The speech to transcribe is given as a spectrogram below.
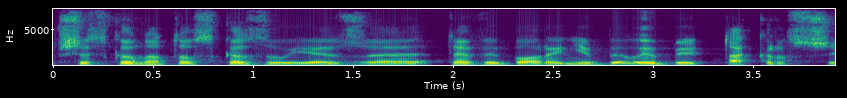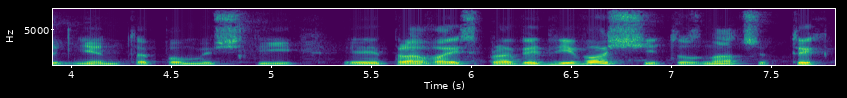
wszystko na to wskazuje, że te wybory nie byłyby tak rozstrzygnięte po myśli Prawa i Sprawiedliwości. To znaczy, tych,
